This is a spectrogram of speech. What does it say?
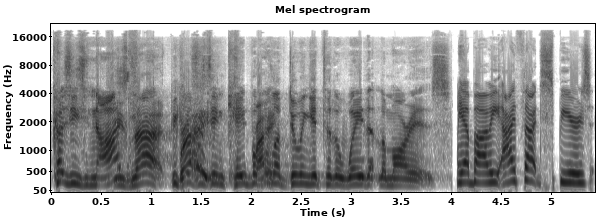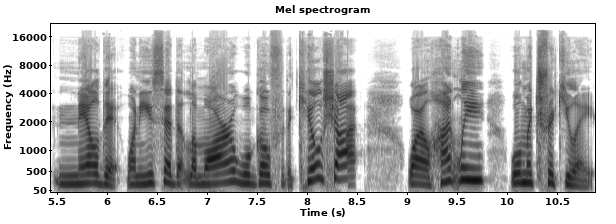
because he's not. He's not, because he's incapable right. of doing it to the way that Lamar is. Yeah, Bobby, I thought Spears nailed it when he said that Lamar will go for the kill shot while Huntley will matriculate.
